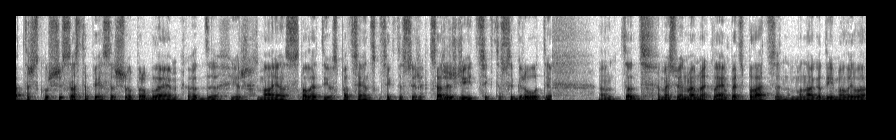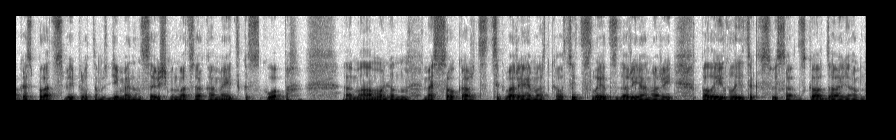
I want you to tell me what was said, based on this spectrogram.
katrs, kurš ir sastapies ar šo problēmu, kad ir mājās palietīvs pacients, cik tas ir sarežģīti, cik tas ir grūti. Tad mēs vienmēr meklējam pēc pleca. Nu, manā gadījumā lielākais plecs bija, protams, ģimene un sevišķi mana vecākā meita, kas kopa māmuļu. Mēs savukārt, cik varējām, ar kaut citas lietas darījām, arī palīdzību līdzekļus visādus gādājām.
